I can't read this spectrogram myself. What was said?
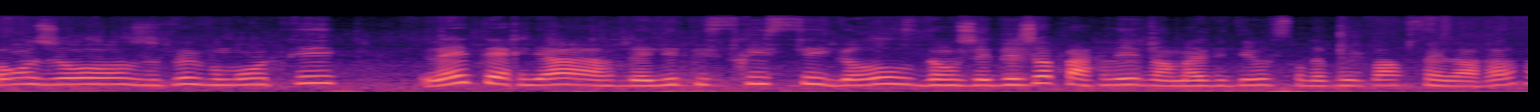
Bonjour, je veux vous montrer l'intérieur de l'épicerie Seagulls dont j'ai déjà parlé dans ma vidéo sur le boulevard Saint-Laurent.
